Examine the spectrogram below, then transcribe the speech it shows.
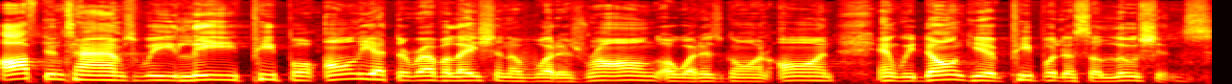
Oftentimes we leave people only at the revelation of what is wrong or what is going on, and we don't give people the solutions.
